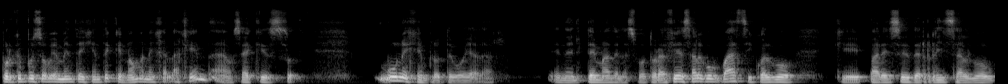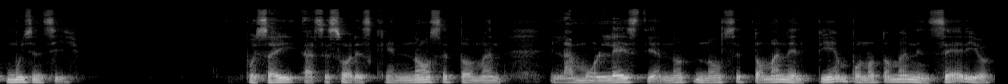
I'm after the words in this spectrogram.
Porque pues obviamente hay gente que no maneja la agenda, o sea que es, un ejemplo te voy a dar en el tema de las fotografías, algo básico, algo que parece de risa, algo muy sencillo. Pues hay asesores que no se toman la molestia, no, no se toman el tiempo, no toman en serio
